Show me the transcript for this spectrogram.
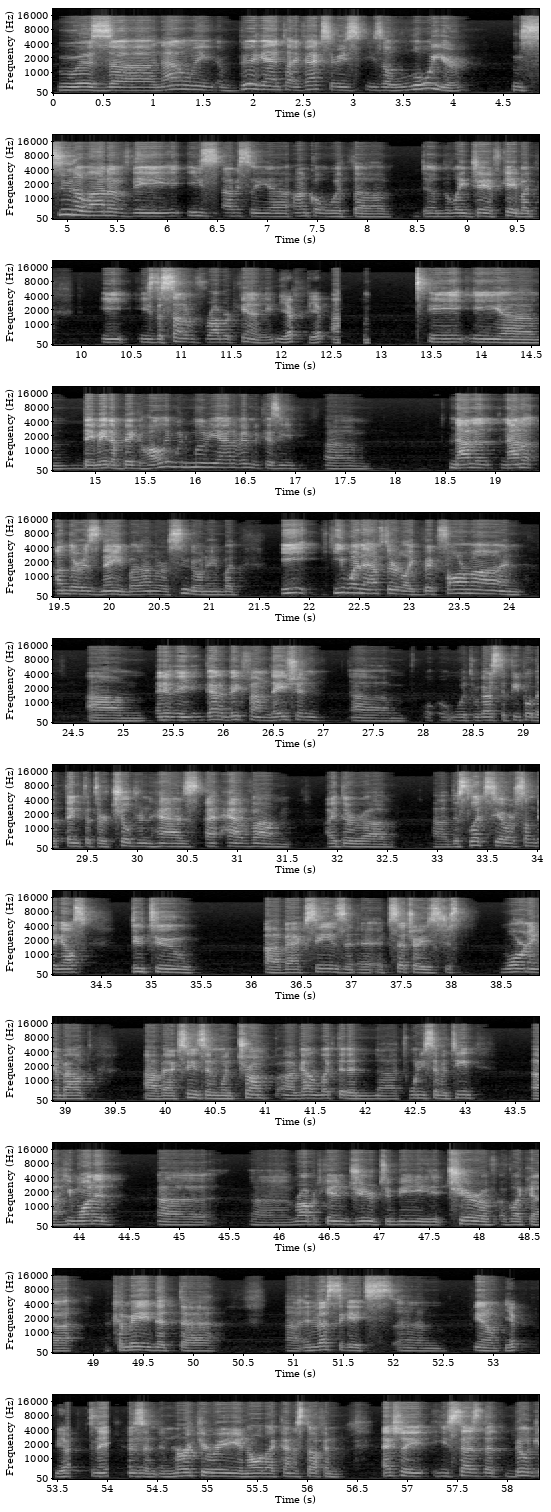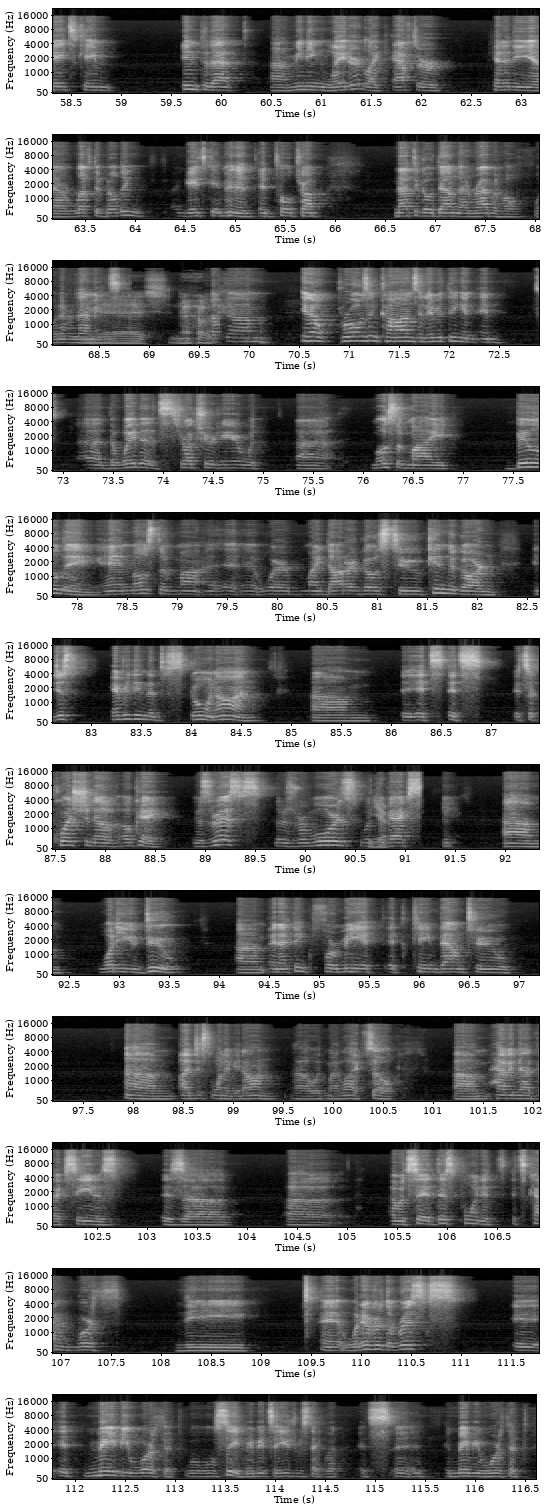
who is uh, not only a big anti-vaxxer, he's, he's a lawyer who sued a lot of the, he's obviously uh, uncle with uh, the, the, late JFK, but he, he's the son of Robert Kennedy. Yep, yep. Um, he, he um, they made a big Hollywood movie out of him because he, um, not, a, not a, under his name, but under a pseudonym, but he, he went after like big pharma and, um, and he got a big foundation um, with regards to people that think that their children has uh, have um, either uh, uh, dyslexia or something else due to uh, vaccines, etc. He's just warning about uh, vaccines. And when Trump uh, got elected in 2017, he wanted Robert Kennedy Jr. to be chair of, of like a, a committee that investigates, um, you know, yep, yep. vaccinations and, and mercury and all that kind of stuff. And actually he says that Bill Gates came into that uh, meeting later, like after Kennedy uh, left the building. Gates came in and, and, told Trump not to go down that rabbit hole, whatever that yes, means. Yes, no. But, um, you know, pros and cons and everything, and, and uh, the way that it's structured here with uh, most of my building and most of my uh, uh, where my daughter goes to kindergarten and just everything that's going on. Um, it's it's it's a question of okay, there's risks, there's rewards with the vaccine. Um, what do you do? Um, and I think for me, it, it came down to um, I just want to get on uh, with my life. So um, having that vaccine is is uh, uh, I would say at this point it's it's kind of worth the uh, whatever the risks it, it, may be worth it. We'll, we'll, see. Maybe it's a huge mistake, but it's it, it may be worth it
